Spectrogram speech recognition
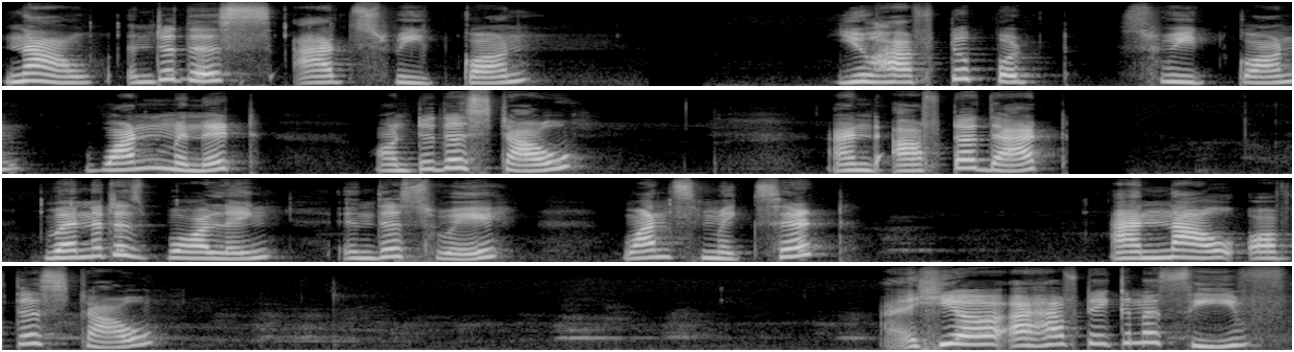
Now into this add sweet corn. You have to put sweet corn 1 minute onto the stove. And after that when it is boiling in this way once mix it. And now off the stove. Here I have taken a sieve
